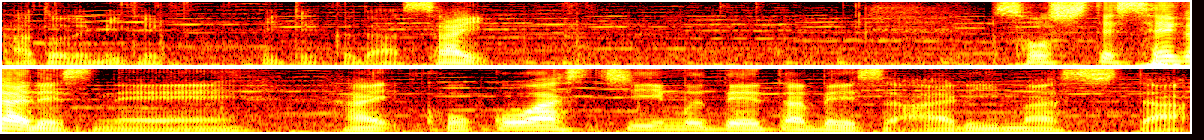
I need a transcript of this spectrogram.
後で見てみてください。そしてセガですね。はい、ここは Steam データベースありました。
